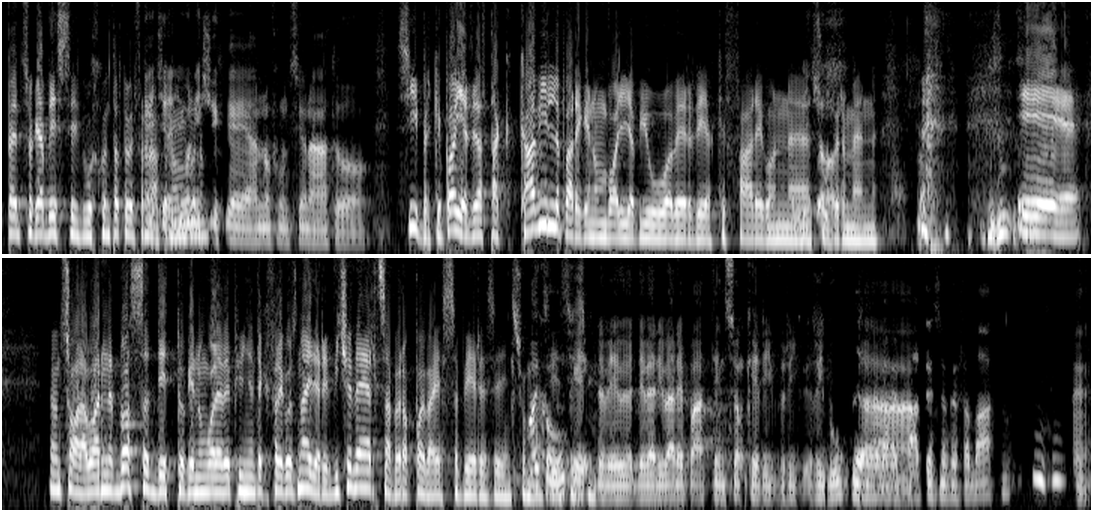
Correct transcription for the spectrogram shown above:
penso che avesse il contratto per fare un cioè, gli non- unici che hanno funzionato. Sì, perché poi in realtà Cavill pare che non voglia più avere a che fare con eh, Di Thor. Superman. e non so, la Warner Bros. ha detto che non vuole avere più niente a che fare con Snyder e viceversa, però poi vai a sapere se insomma... Poi comunque sì, sì, sì. Deve, deve arrivare Pattinson che ri, ri, ributta... Deve arrivare Pattinson che fa Batman. Mhm. Eh,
